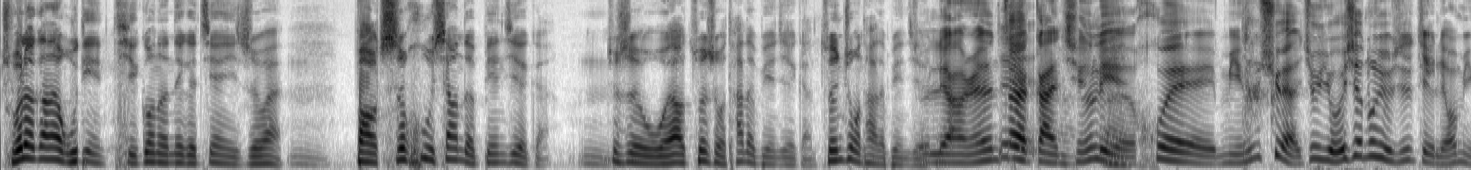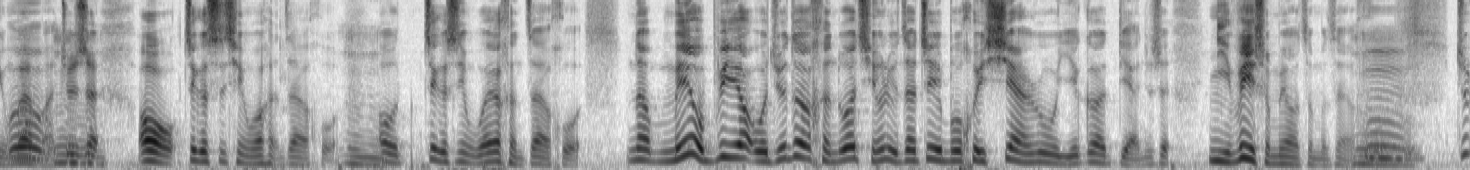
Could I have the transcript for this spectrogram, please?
除了刚才吴鼎提供的那个建议之外，嗯保持互相的边界感，嗯，就是我要遵守他的边界感，尊重他的边界感。两人在感情里嗯会明确，就有一些东西我觉得得聊明白嘛，嗯就是哦，这个事情我很在乎，嗯，哦，这个事情我也很在乎。那没有必要，我觉得很多情侣在这一步会陷入一个点，就是你为什么要这么在乎？嗯就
